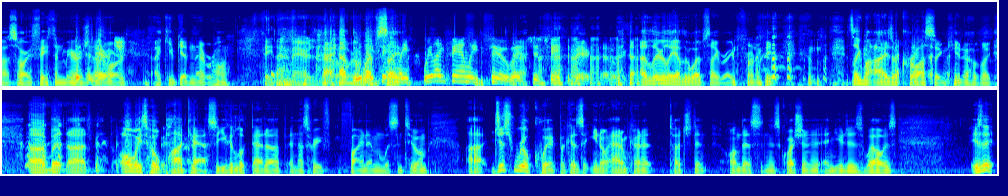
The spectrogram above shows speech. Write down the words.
Uh, sorry, faithandmarriage.org. Marriage. I keep getting that wrong. Faithandmarriage.org. I have the we website. Like family, we like families too, but it's just faithandmarriage.org. I literally have the website right in front of me. it's like my eyes are crossing, you know. Like, uh, but uh, always hope podcast, so you can look that up, and that's where you find them and listen to them. Uh, just real quick, because you know Adam kind of touched in, on this in his question, and you did as well. Is is it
